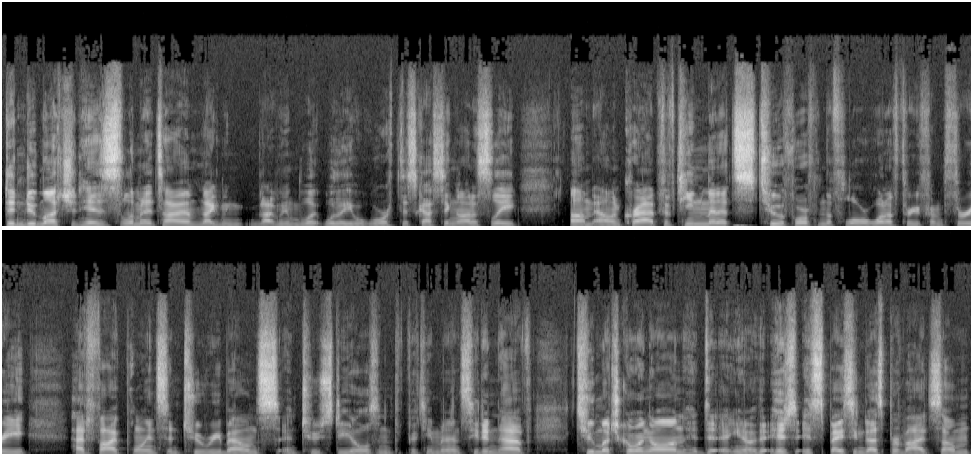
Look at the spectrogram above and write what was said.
didn't do much in his limited time. Not even, not even really worth discussing, honestly. Um, Allen Crabbe, 15 minutes, two of four from the floor, one of three from three, had five points and two rebounds and two steals in 15 minutes. He didn't have too much going on. You know, his, his spacing does provide some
